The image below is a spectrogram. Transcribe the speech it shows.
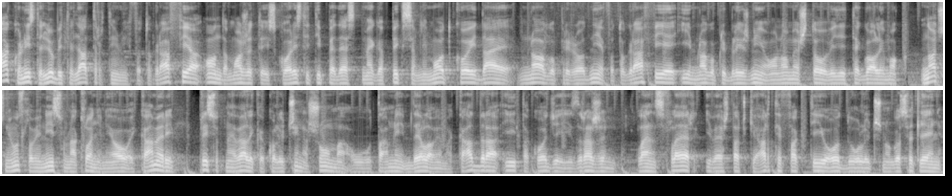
Ako niste ljubitelj atraktivnih fotografija, onda možete iskoristiti 50 megapikselni mod koji daje mnogo prirodnije fotografije i mnogo približnije onome što vidite golim okom. Noćni uslovi nisu naklonjeni ovoj kameri, prisutna je velika količina šuma u tamnijim delovima kadra i takođe je izražen lens flare i veštački artefakti od uličnog osvetljenja.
